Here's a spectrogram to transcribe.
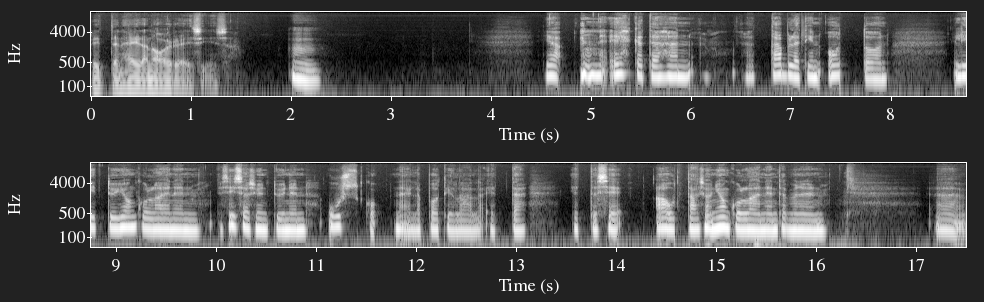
sitten heidän oireisiinsa. Mm. Ja ehkä tähän tabletin ottoon liittyy jonkunlainen sisäsyntyinen usko näillä potilailla, että, että se auttaa. Se on jonkunlainen tämmöinen ä,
